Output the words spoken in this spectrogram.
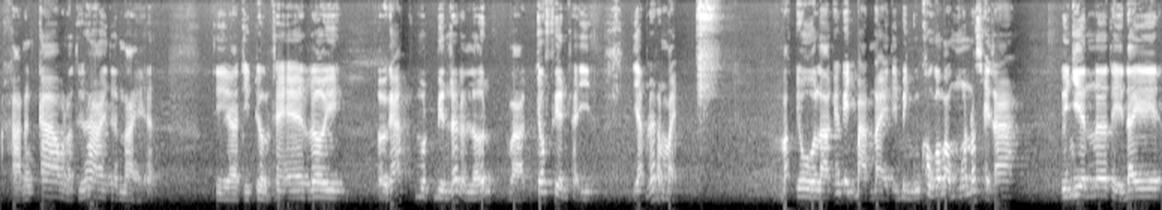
khả năng cao là thứ hai. Tuần này ờ, thì ờ, thị trường sẽ rơi ở gap một biên rất là lớn và chốt phiên sẽ giảm rất là mạnh. Mặc dù là cái kịch bản này thì mình cũng không có mong muốn nó xảy ra. Tuy nhiên thì đây,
